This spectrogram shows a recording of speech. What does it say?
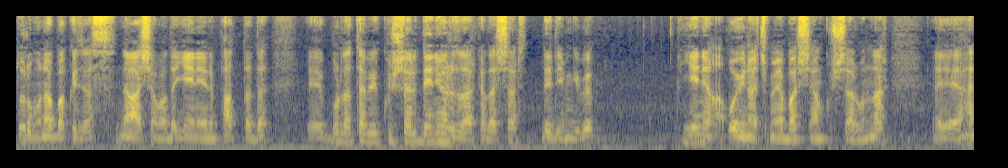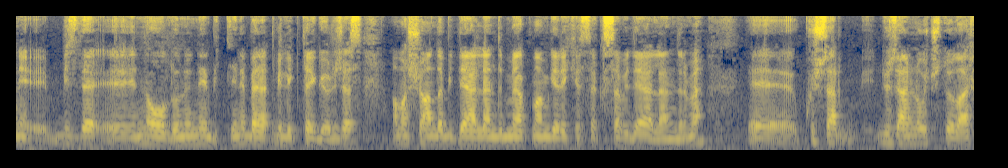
Durumuna bakacağız. Ne aşamada yeni yeni patladı. E, burada tabii kuşları deniyoruz arkadaşlar. Dediğim gibi yeni oyun açmaya başlayan kuşlar bunlar. Ee, hani bizde e, ne olduğunu ne bittiğini birlikte göreceğiz. Ama şu anda bir değerlendirme yapmam gerekirse kısa bir değerlendirme. Ee, kuşlar düzenli uçtular.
